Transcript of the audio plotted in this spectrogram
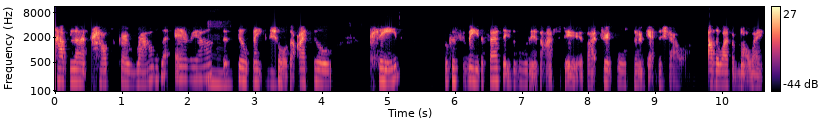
have learned how to go around the area, mm. but still make sure that I feel clean. Because for me, the first thing in the morning that I have to do is like drink water and get in the shower. Otherwise, I'm not awake.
